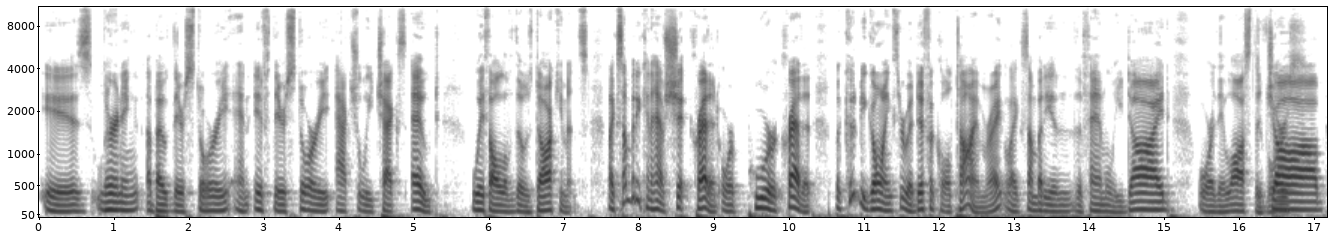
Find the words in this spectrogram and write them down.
is learning about their story and if their story actually checks out with all of those documents. Like somebody can have shit credit or poor credit, but could be going through a difficult time, right? Like somebody in the family died or they lost a Divorce. job,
